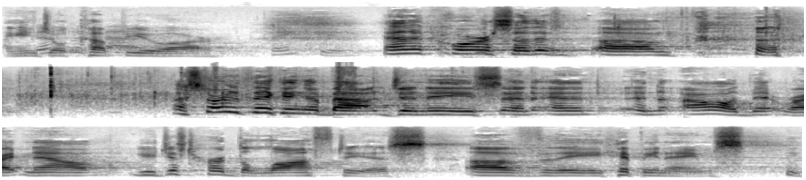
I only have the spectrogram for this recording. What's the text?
I'm angel cup that. you are. Thank you. And of course, so this, um, I started thinking about Janice, and, and, and I'll admit right now, you just heard the loftiest of the hippie names.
